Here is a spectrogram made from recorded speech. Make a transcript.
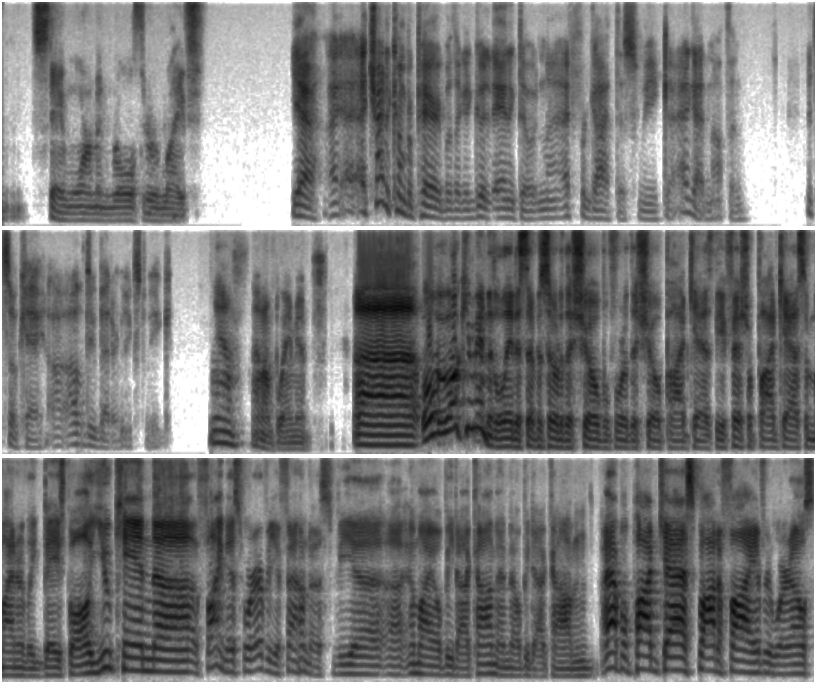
stay warm and roll through life. Yeah, I, I try to come prepared with like a good anecdote, and I, I forgot this week. I got nothing. It's okay. I'll, I'll do better next week. Yeah, I don't blame you. Uh, well, we welcome you into the latest episode of the Show Before the Show podcast, the official podcast of minor league baseball. You can uh, find us wherever you found us via uh, MILB.com, MLB.com, Apple Podcast, Spotify, everywhere else.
